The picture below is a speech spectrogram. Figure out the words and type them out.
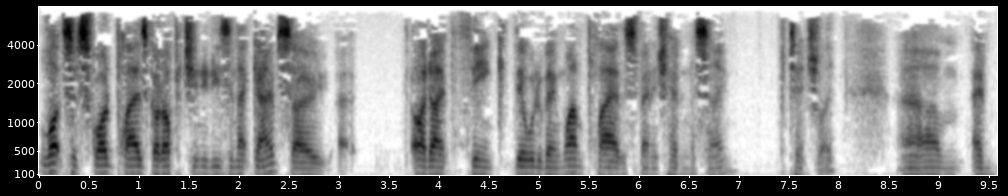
lots of squad players got opportunities in that game, so uh, I don't think there would have been one player the Spanish hadn't seen potentially, um, and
